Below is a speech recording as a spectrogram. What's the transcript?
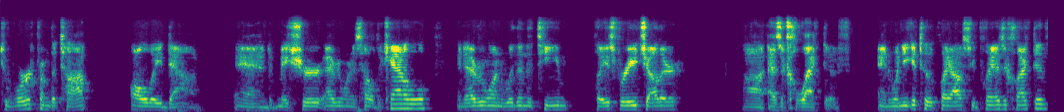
to work from the top all the way down and make sure everyone is held accountable and everyone within the team plays for each other uh, as a collective. And when you get to the playoffs, you play as a collective,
